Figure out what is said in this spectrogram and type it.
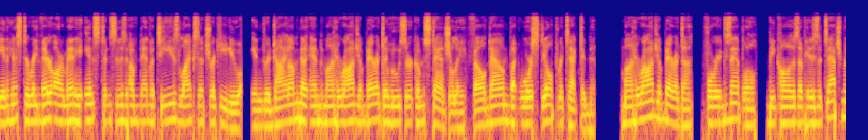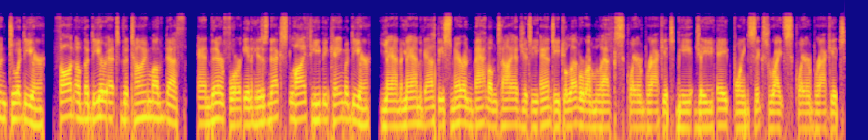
in history, there are many instances of devotees like Citraketu, Indradyumna, and Maharaja Bharata who circumstantially fell down but were still protected. Maharaja Bharata, for example, because of his attachment to a deer, thought of the deer at the time of death, and therefore in his next life he became a deer. Yam yam vaspi smaran bhavam tyajati anti kalevaram left square bracket BG 8.6 right square bracket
